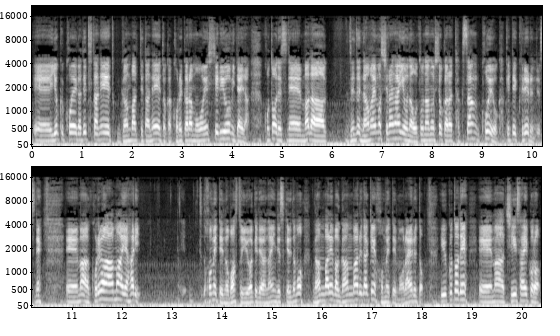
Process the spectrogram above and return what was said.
えー、よく声が出てたね、とか、頑張ってたね、とか、これからも応援してるよ、みたいなことをですね、まだ、全然名前も知らないような大人の人からたくさん声をかけてくれるんですね。えー、まあ、これはまあ、やはり、褒めて伸ばすというわけではないんですけれども、頑張れば頑張るだけ褒めてもらえるということで、えー、まあ小さい頃、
